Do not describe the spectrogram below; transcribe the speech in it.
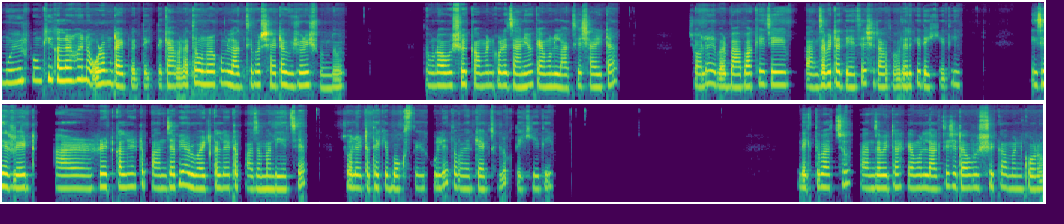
ময়ূরপঙ্খী কালার হয় না, ওরম টাইপের দেখতে। ক্যামেরাতে অন্যরকম লাগছে বাট শাড়িটা ভীষণই সুন্দর। তোমরা অবশ্যই কমেন্ট করে জানিও কেমন লাগছে শাড়িটা। চলো এবার বাবাকে যে পাঞ্জাবিটা দিয়েছে, সেটাও তোমাদেরকে দেখিয়ে দিই। এই যে রেড আর রেড কালারের একটা পাঞ্জাবি আর হোয়াইট কালারের একটা পাজামা দিয়েছে। চলো এটা থেকে বক্স থেকে খুলে তোমাদেরকে এক ঝলক দেখিয়ে দিই। দেখতে পাচ্ছ পাঞ্জাবিটা কেমন লাগছে সেটা অবশ্যই কমেন্ট করো।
